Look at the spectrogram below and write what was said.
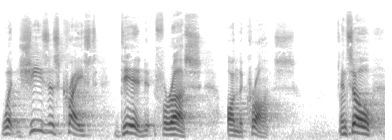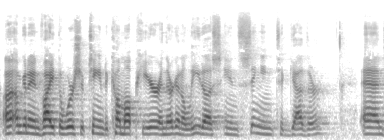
what Jesus Christ did for us on the cross. And so I'm going to invite the worship team to come up here, and they're going to lead us in singing together. And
